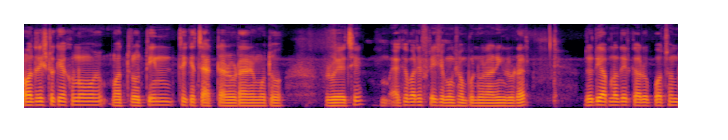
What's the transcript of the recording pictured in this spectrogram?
আমাদের স্টকে এখনও মাত্র তিন থেকে চারটা রোটারের মতো রয়েছে। একেবারে ফ্রেশ এবং সম্পূর্ণ রানিং রোটার যদি আপনাদের কারও পছন্দ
